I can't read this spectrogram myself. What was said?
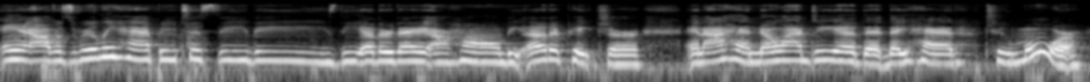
And I was really happy to see these the other day at home, the other picture. And I had no idea that they had two more.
